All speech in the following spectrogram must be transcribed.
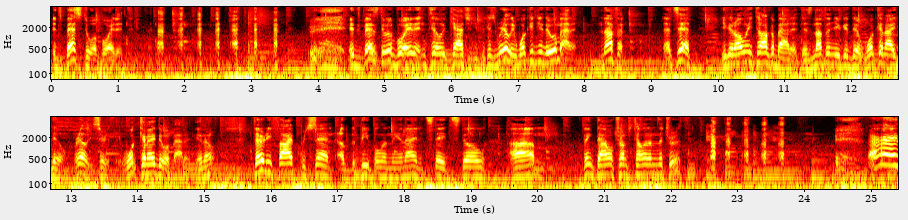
it's best to avoid it. it's best to avoid it until it catches you because really, what can you do about it? Nothing. That's it. You can only talk about it. There's nothing you can do. What can I do? Really, seriously, what can I do about it? You know? 35% of the people in the United States still um, think Donald Trump's telling them the truth. All right,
